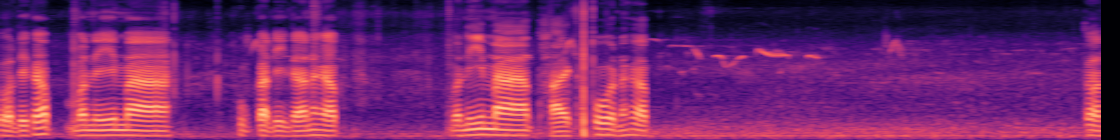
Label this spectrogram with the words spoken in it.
สวัสดีครับ วันนี้มาพบกันอีกแล้วนะครับ วันนี้มาถ่ายข้าวโพดนะครับ ตอน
